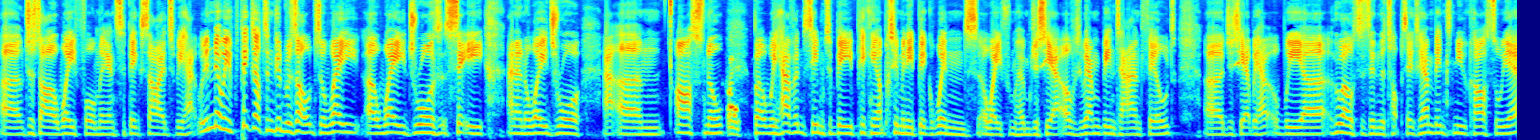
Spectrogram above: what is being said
uh, just our away form against the big sides. We have we know we've picked up some good results away away draws at City and an away draw at um, Arsenal, but we haven't seemed to be picking up too many big wins away from home just yet. Obviously, we haven't been to Anfield uh, just yet. We have we uh, who else is in the top six? We haven't been to Newcastle yet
